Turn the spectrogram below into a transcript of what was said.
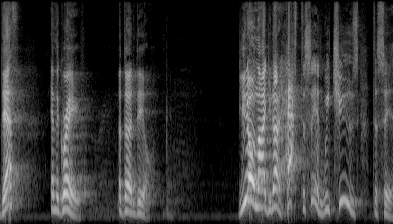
death, and the grave, a done deal. You and I do not have to sin. We choose to sin.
